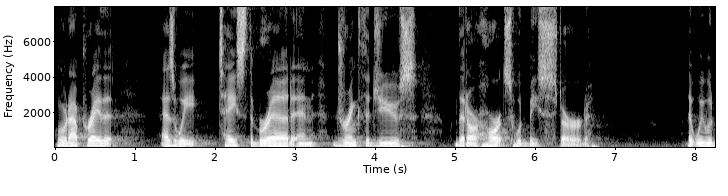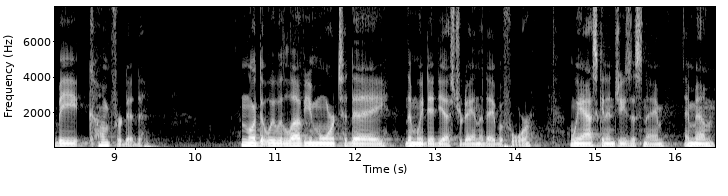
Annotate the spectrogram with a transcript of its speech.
Lord, I pray that as we taste the bread and drink the juice, that our hearts would be stirred, that we would be comforted, and Lord, that we would love you more today than we did yesterday and the day before. We ask it in Jesus' name. Amen.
